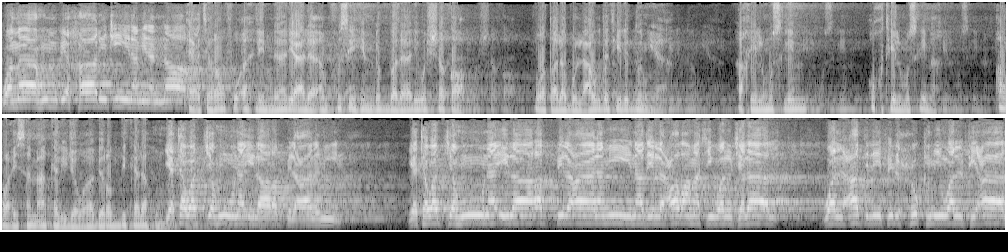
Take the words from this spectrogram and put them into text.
وما هم بخارجين من النار. اعتراف أهل النار على أنفسهم بالضلال والشقاء وطلب العودة للدنيا. أخي المسلم أختي المسلمة أرع سمعك لجواب ربك لهم. يتوجهون إلى رب العالمين يتوجهون إلى رب العالمين ذي العظمة والجلال والعدل في الحكم والفعال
